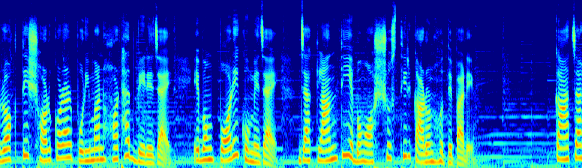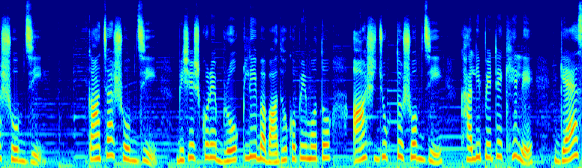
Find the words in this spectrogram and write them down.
রক্তে শর্করার পরিমাণ হঠাৎ বেড়ে যায় এবং পরে কমে যায়, যা ক্লান্তি এবং অস্বস্তির কারণ হতে পারে। কাঁচা সবজি কাঁচা সবজি বিশেষ করে ব্রোকলি বা বাঁধাকপির মতো আঁশযুক্ত সবজি খালি পেটে খেলে গ্যাস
